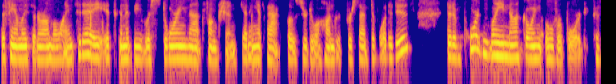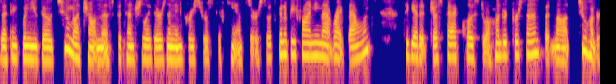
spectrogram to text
the families that are on the line today, it's going to be restoring that function, getting it back closer to 100% of what it is. But importantly, not going overboard, because I think when you go too much on this, potentially there's an increased risk of cancer. So it's going to be finding that right balance to get it just back close to 100%, but not 200%.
